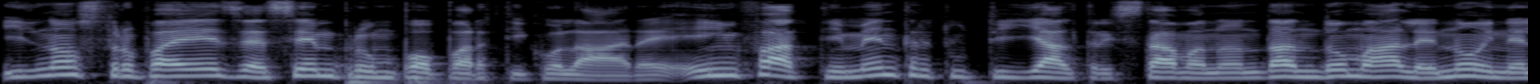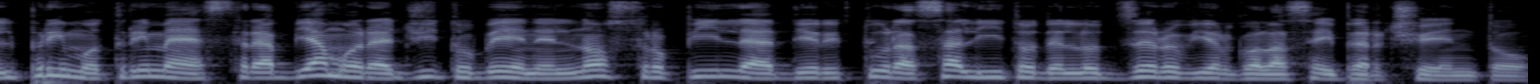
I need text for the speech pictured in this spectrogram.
Il nostro paese è sempre un po' particolare e infatti mentre tutti gli altri stavano andando male noi nel primo trimestre abbiamo reagito bene, il nostro PIL è addirittura salito dello 0,6%.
